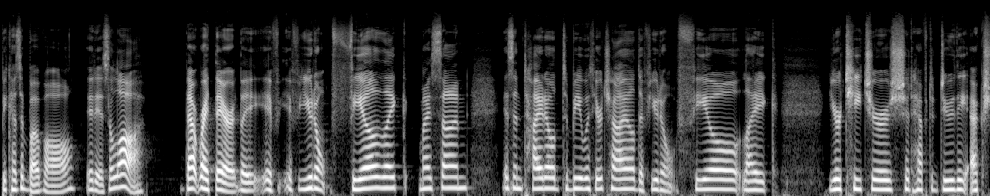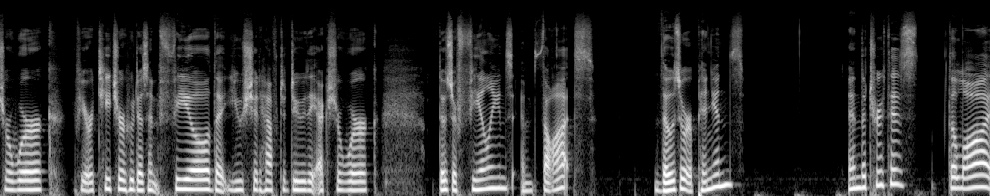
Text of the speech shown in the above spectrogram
Because above all, it is a law. That right there, the, if if you don't feel like my son is entitled to be with your child, if you don't feel like your teachers should have to do the extra work, if you're a teacher who doesn't feel that you should have to do the extra work, those are feelings and thoughts. Those are opinions. And the truth is, the law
